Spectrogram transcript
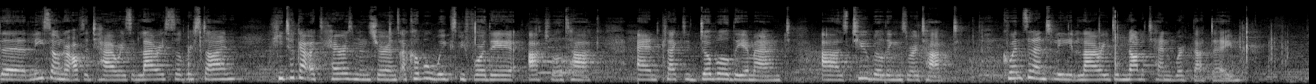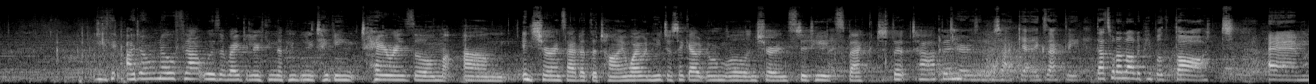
the lease owner of the towers, Larry Silverstein, he took out a terrorism insurance a couple of weeks before the actual attack and collected double the amount as two buildings were attacked. Coincidentally, Larry did not attend work that day. Do you think, I don't know if that was a regular thing that people were taking terrorism um, insurance out at the time. Why wouldn't he just take out normal insurance? Did he expect that to happen? A terrorism attack, yeah, exactly. That's what a lot of people thought um,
